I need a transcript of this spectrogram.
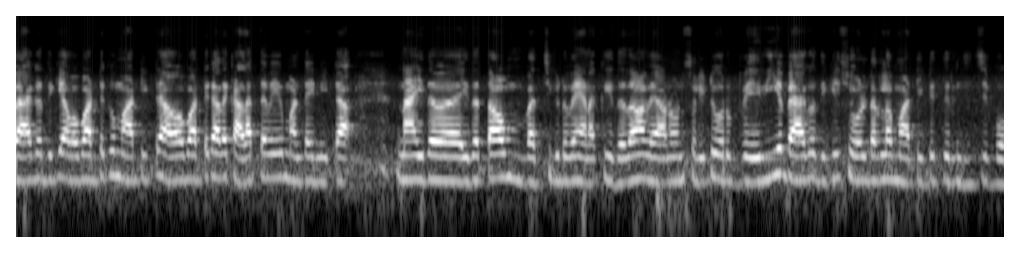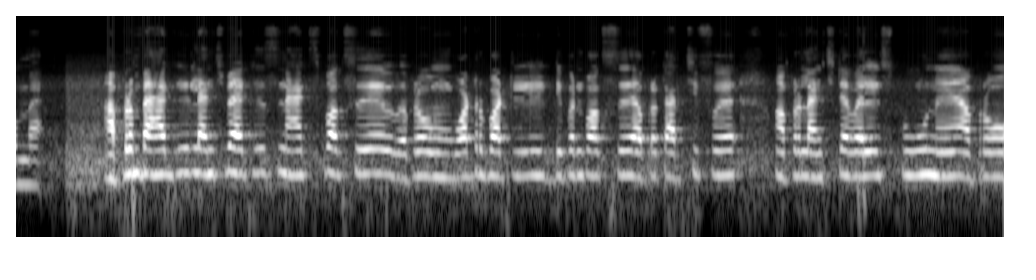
பேக்கை தூக்கி அவள் பாட்டுக்கு மாட்டிட்டு அவள் பாட்டுக்கு அதை கலத்தவே மாட்டேன்னிட்டா. நான் இதை இதைத்தான் வச்சுக்கிடுவேன் எனக்கு இதை தான் வேணும்னு சொல்லிட்டு ஒரு பெரிய பேக்கை தூக்கி ஷோல்டரில் மாட்டிட்டு திரிஞ்சிச்சு பொம்மை. அப்புறம் bag lunch bag snacks box அப்புறம் வாட்டர் பாட்டில் டிஃபன் பாக்ஸு அப்புறம் கர்ச்சிஃபு அப்புறம் லஞ்ச் டவல் ஸ்பூனு அப்புறம்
